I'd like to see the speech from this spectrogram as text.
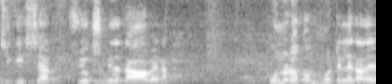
চিকিৎসার সুযোগ সুবিধা দেওয়া হবে না। কোনো রকম হোটেলে তাদের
